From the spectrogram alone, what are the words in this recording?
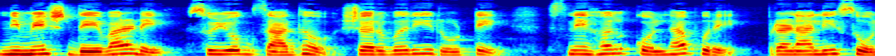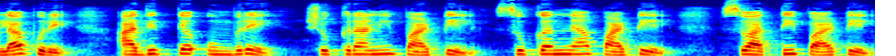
निमेश देवार्डे सुयोग जाधव शर्वरी रोटे स्नेहल कोल्हापुरे प्रणाली सोलापुरे आदित्य उंबरे शुक्रानी पाटील सुकन्या पाटील स्वाती पाटील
